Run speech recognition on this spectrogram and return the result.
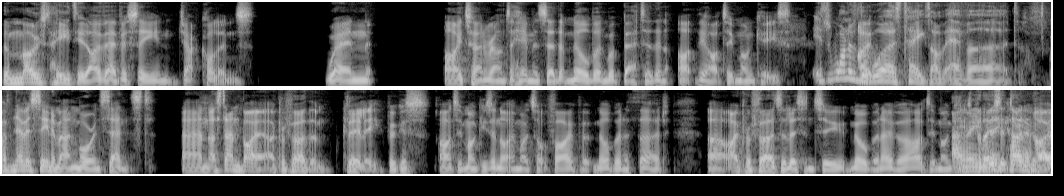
the most heated I've ever seen Jack Collins when I turned around to him and said that Milburn were better than the Arctic Monkeys. It's one of the I, worst takes I've ever heard. I've never seen a man more incensed. And I stand by it. I prefer them, clearly, because Arctic Monkeys are not in my top five, but Milburn are third. Uh, I prefer to listen to Milburn over Arctic Monkeys. I mean, but those that don't know,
